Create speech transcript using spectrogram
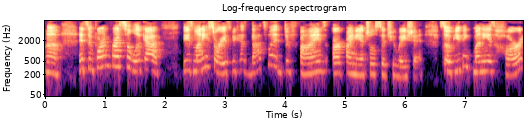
Um, it's important for us to look at these money stories because that's what defines our financial situation. So if you think money is hard,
